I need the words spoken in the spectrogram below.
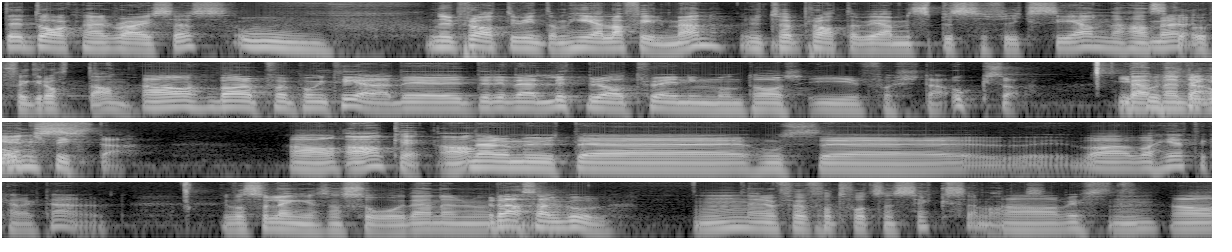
The Dark Knight Rises. Oh. Nu pratar vi inte om hela filmen. Nu tar- pratar vi om en specifik scen när han ska Men- upp för grottan. Ja, bara för att poängtera. Det, det är väldigt bra training-montage i första också. I Batman första och Begins. sista. Ja. Ja, okej. Ja. När de är ute eh, hos... Eh, vad, vad heter karaktären? Det var så länge som såg den. Den- Ras Al Ghul. Mm, är den för från 2006 eller något? Ja, visst. Ja.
